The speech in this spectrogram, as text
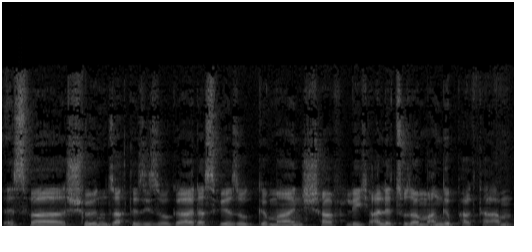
es war schön, sagte sie sogar, dass wir so gemeinschaftlich alle zusammen angepackt haben.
